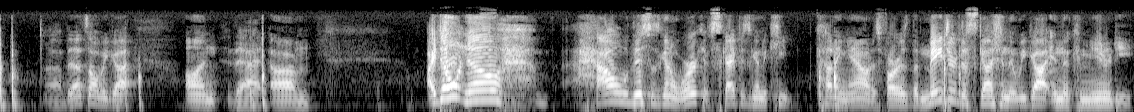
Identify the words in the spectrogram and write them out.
Uh, but that's all we got on that. Um, I don't know how this is going to work. If Skype is going to keep cutting out as far as the major discussion that we got in the community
